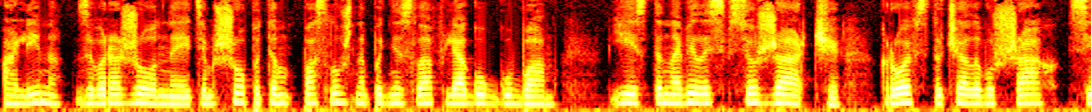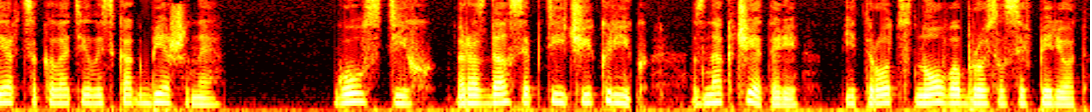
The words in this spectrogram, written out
Алина, завороженная этим шепотом, послушно поднесла флягу к губам — Ей становилось все жарче, кровь стучала в ушах, сердце колотилось, как бешеное. Гул стих, раздался птичий крик, знак четыре, и трот снова бросился вперед.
